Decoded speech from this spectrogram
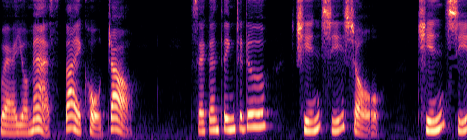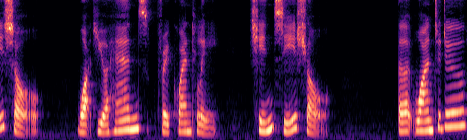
Wear your mask. 戴口罩. Second thing to do, 勤洗手.勤洗手. Wash your hands frequently. 勤洗手. Third one to do.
